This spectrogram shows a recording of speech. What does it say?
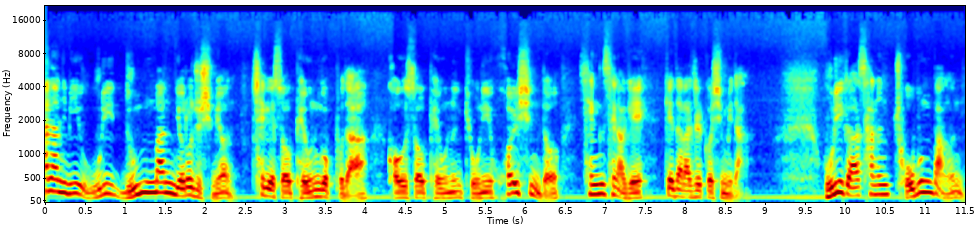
하나님이 우리 눈만 열어주시면 책에서 배우는 것보다 거기서 배우는 교훈이 훨씬 더 생생하게 깨달아질 것입니다. 우리가 사는 좁은 방은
